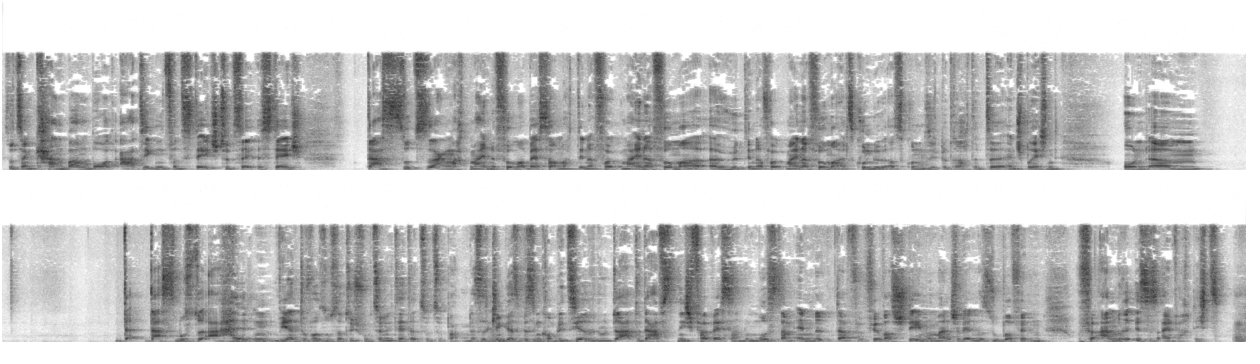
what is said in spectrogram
sozusagen Kanban-Board-artigen von Stage to Stage, das sozusagen macht meine Firma besser und macht den Erfolg meiner Firma, erhöht den Erfolg meiner Firma als Kunde, als Kundensicht betrachtet äh, entsprechend. Und ähm, das musst du erhalten, während du versuchst natürlich Funktionalität dazu zu packen. Das ist, klingt jetzt ein bisschen kompliziert, du, da, du darfst nicht verwässern. Du musst am Ende dafür für was stehen und manche werden das super finden und für andere ist es einfach nichts. Mhm.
